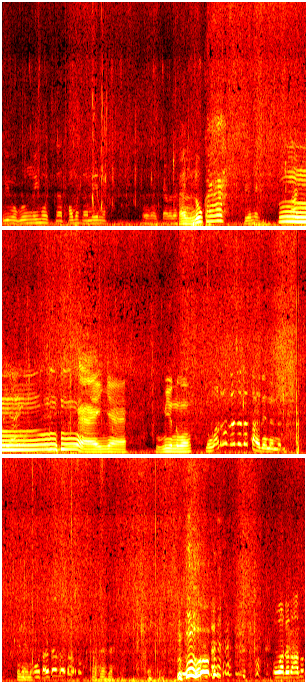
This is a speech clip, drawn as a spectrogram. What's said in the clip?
đi một luôn đi môi là không bắt là miên này. Anh Luca tiếng này. Ngày nhà miên đúng không? Đúng đó đó đó đó tới đây nè nè nè nè tới tới tới tới. Ủa nó đã rất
